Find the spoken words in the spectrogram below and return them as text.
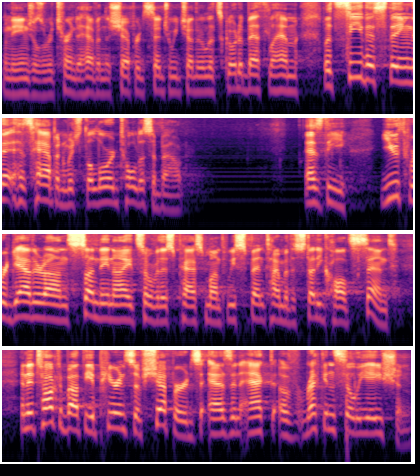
When the angels returned to heaven, the shepherds said to each other, Let's go to Bethlehem. Let's see this thing that has happened, which the Lord told us about. As the youth were gathered on Sunday nights over this past month, we spent time with a study called Sent, and it talked about the appearance of shepherds as an act of reconciliation.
